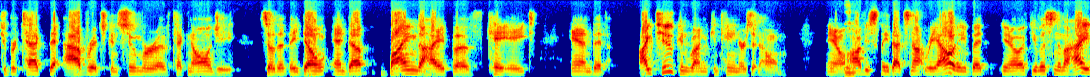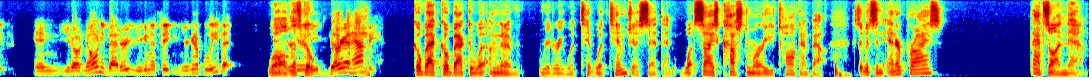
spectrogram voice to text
to protect the average consumer of technology so that they don't end up buying the hype of K8 and that I too can run containers at home? You know, Well- obviously that's not reality, but you know, if you listen to the hype and you don't know any better, you're gonna think you're gonna believe it. Well, let's go Very unhappy. go back go back to what I'm going to reiterate what Tim, what Tim just said. Then, what size customer are you talking about? Because if it's an enterprise, that's on them,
